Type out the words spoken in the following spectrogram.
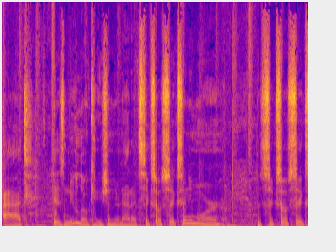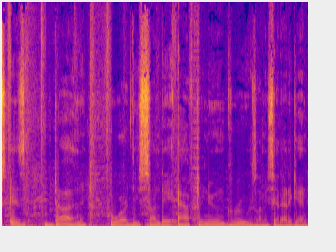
at his new location. They're not at 606 anymore. The 606 is done for the Sunday afternoon grooves. Let me say that again.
